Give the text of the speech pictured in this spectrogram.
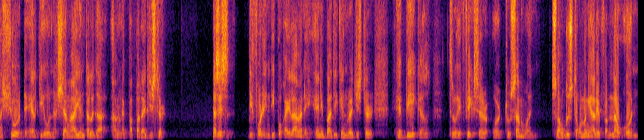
assure the LTO na siya nga yun talaga ang nagpaparegister. Kasi before, hindi po kailangan eh. Anybody can register a vehicle through a fixer or through someone. So ang gusto ko mangyari from now on,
